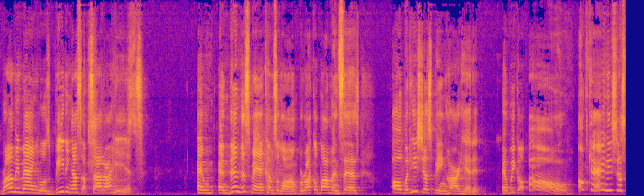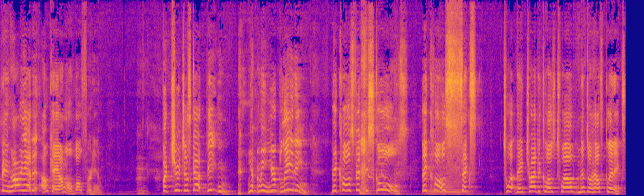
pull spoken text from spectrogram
Rahm Emanuel is beating us upside our heads. And, and then this man comes along, Barack Obama, and says, Oh, but he's just being hard headed. And we go, Oh, okay, he's just being hard headed. Okay, I'm going to vote for him. But you just got beaten. I mean, you're bleeding. They closed 50 schools. They closed six, 12, they tried to close 12 mental health clinics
